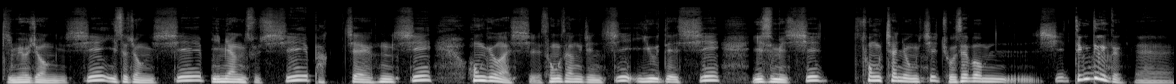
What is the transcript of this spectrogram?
김효정 씨, 이소정 씨, 임양수 씨, 박재흥 씨, 홍경아 씨, 송상진 씨, 이우대 씨, 이수미 씨, 송찬용 씨, 조세범 씨 등등등 예.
